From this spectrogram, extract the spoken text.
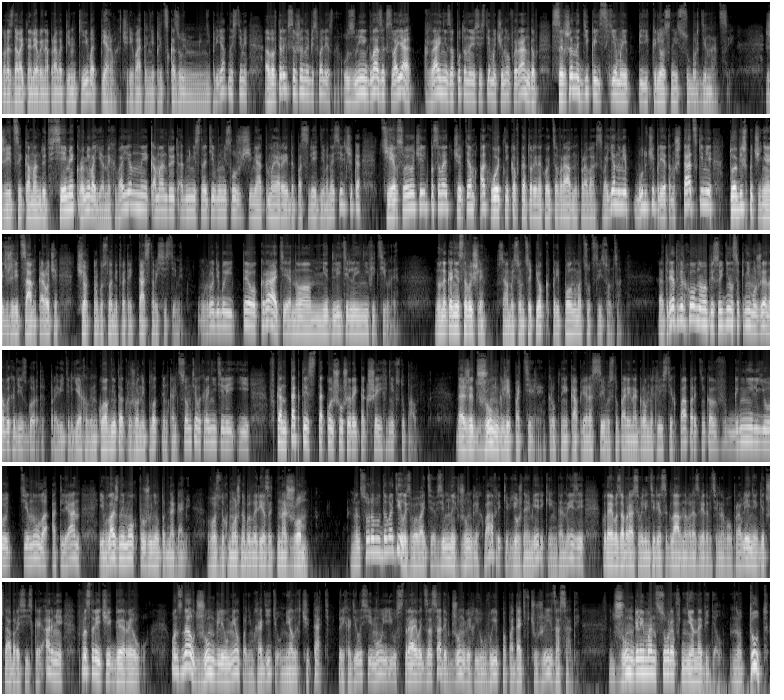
Но раздавать налево и направо пинки, во-первых, чревато непредсказуемыми неприятностями, а во-вторых, совершенно бесполезно. У змееглазых своя, крайне запутанная система чинов и рангов с совершенно дикой схемой перекрестной субординации. Жрецы командуют всеми, кроме военных. Военные командуют административными служащими от мэра и до последнего носильщика. Те, в свою очередь, посылают к чертям охотников, которые находятся в равных правах с военными, будучи при этом штатскими, то бишь подчиняясь жрецам. Короче, черт ногу сломит в этой кастовой системе. Вроде бы и теократия, но медлительная и неэффективная. Но ну, наконец-то вышли. В самый солнцепек при полном отсутствии солнца. Отряд Верховного присоединился к ним уже на выходе из города. Правитель ехал инкогнито, окруженный плотным кольцом телохранителей, и в контакты с такой шушерой, как шейх, не вступал. Даже джунгли потели. Крупные капли росы выступали на огромных листьях папоротников, гнилью тянуло от лиан, и влажный мох пружинил под ногами. Воздух можно было резать ножом. Мансурову доводилось бывать в земных джунглях в Африке, в Южной Америке, Индонезии, куда его забрасывали интересы главного разведывательного управления Гетштаба российской армии в просторечии ГРУ. Он знал джунгли, умел по ним ходить, умел их читать. Приходилось ему и устраивать засады в джунглях, и, увы, попадать в чужие засады. Джунгли Мансуров ненавидел. Но тут...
